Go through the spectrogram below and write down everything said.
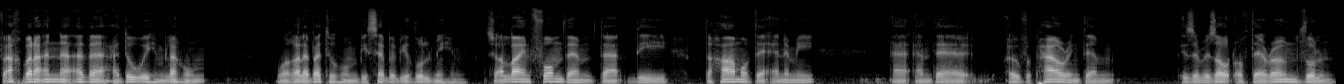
فأخبر أن أذى عدوهم لهم وغلبتهم بسبب ظلمهم. So Allah informed them that the the harm of their enemy uh, and their overpowering them is a result of their own dhulm.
